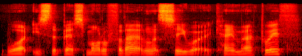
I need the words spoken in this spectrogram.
what is the best model for that. And let's see what it came up with.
